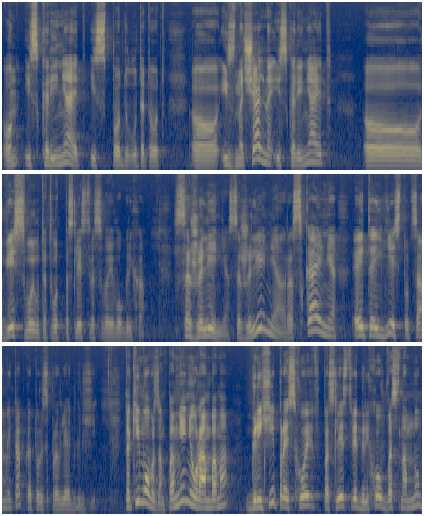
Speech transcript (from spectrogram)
Он искореняет из-под вот это вот, э, изначально искореняет э, весь свой вот это вот последствия своего греха. Сожаление, сожаление, раскаяние – это и есть тот самый этап, который исправляет грехи. Таким образом, по мнению Рамбама, грехи происходят впоследствии грехов в основном,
